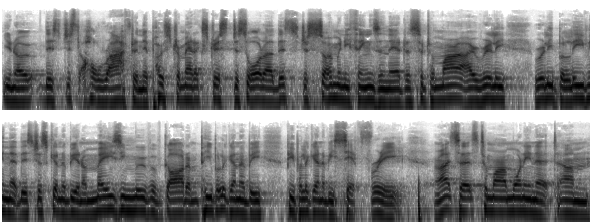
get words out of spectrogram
you know, there's just a whole raft in there, post traumatic stress disorder. There's just so many things in there. So, tomorrow, I really, really believing that there's just going to be an amazing move of God and people are going to be, people are going to be set free. All right, so that's tomorrow morning at um,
